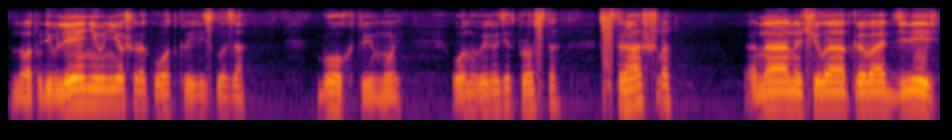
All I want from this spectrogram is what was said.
Но от удивления у нее широко открылись глаза. «Бог ты мой, он выглядит просто страшно». Она начала открывать дверь,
